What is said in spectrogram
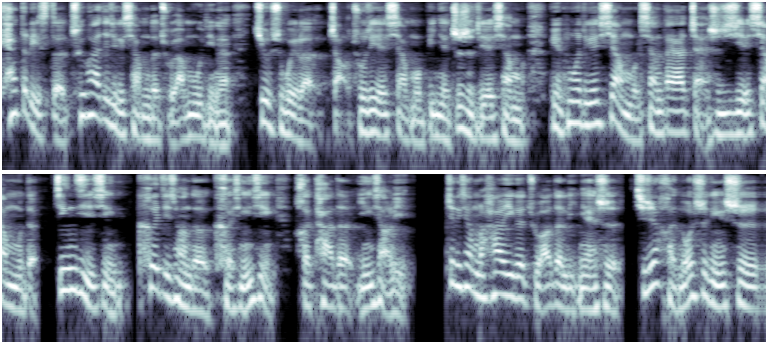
Catalyst 催化剂这个项目的主要目的呢，就是为了找出这些项目，并且支持这些项目，并通过这些项目向大家展示这些项目的经济性、科技上的可行性和它的影响力。这个项目还有一个主要的理念是，其实很多事情是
